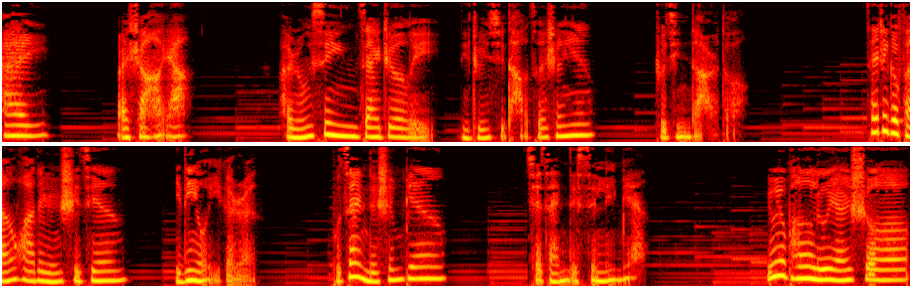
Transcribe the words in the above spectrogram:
嗨，晚上好呀！很荣幸在这里，你准许桃子的声音住进你的耳朵。在这个繁华的人世间，一定有一个人，不在你的身边，却在你的心里面。一位朋友留言说：“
